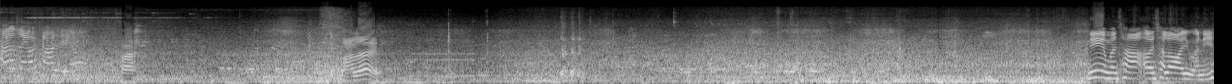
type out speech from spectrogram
ช้าแล้วช้าแล้วมามาเลย นี่มันชาเออชะลออยู่อันนี้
